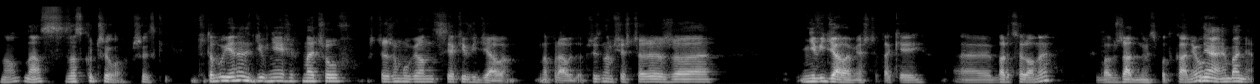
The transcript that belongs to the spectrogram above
no, nas zaskoczyło wszystkich. Czy to był jeden z dziwniejszych meczów, szczerze mówiąc, jakie widziałem? Naprawdę. Przyznam się szczerze, że nie widziałem jeszcze takiej e, Barcelony, chyba w żadnym spotkaniu. Nie, chyba nie.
